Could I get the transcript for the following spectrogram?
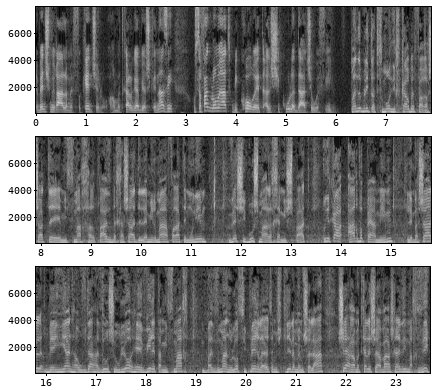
לבין שמירה על המפקד שלו, הרמטכ"ל גבי אשכנזי, הוא ספג לא מעט ביקורת על שיקול הדעת שהוא הפעיל. מנדלבליט עצמו נחקר בפרשת אה, מסמך הרפז בחשד למרמה, הפרת אמונים ושיבוש מהלכי משפט. הוא נחקר ארבע פעמים, למשל בעניין העובדה הזו שהוא לא העביר את המסמך בזמן, הוא לא סיפר ליועץ המשפטי לממשלה שהרמטכ"ל לשעבר אשכנזי מחזיק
